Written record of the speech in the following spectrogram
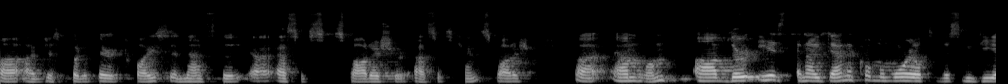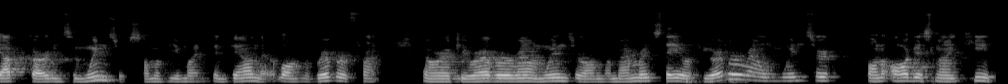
Uh, I've just put it there twice, and that's the uh, Essex Scottish or Essex Kent Scottish uh, emblem. Uh, there is an identical memorial to this in Dieppe Gardens in Windsor. Some of you might have been down there along the riverfront, or if you were ever around Windsor on Remembrance Day, or if you're ever around Windsor on August 19th,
